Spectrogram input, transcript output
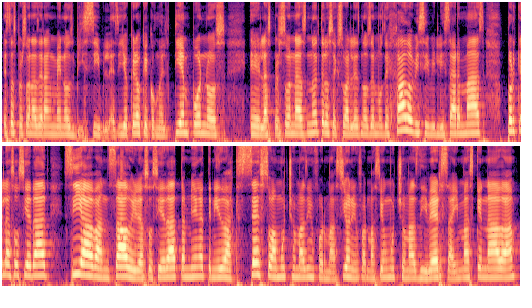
estas personas eran menos visibles. Y yo creo que con el tiempo nos, eh, las personas no heterosexuales nos hemos dejado visibilizar más porque la sociedad sí ha avanzado y la sociedad también ha tenido acceso acceso a mucho más información, información mucho más diversa y más que nada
